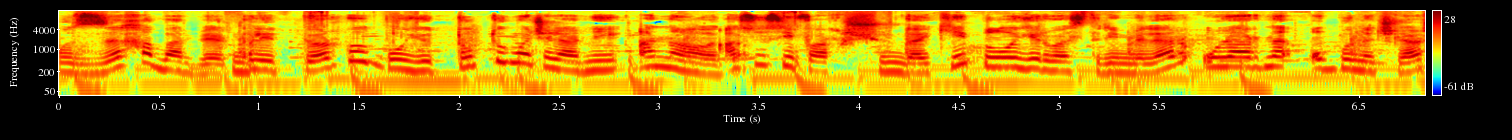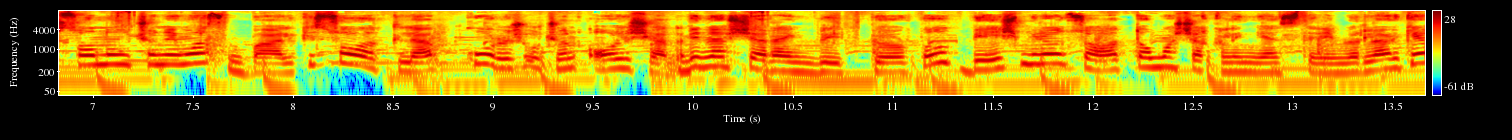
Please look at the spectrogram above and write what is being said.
o'zi xabar berdi. Bleed Purple bu YouTube tugmachalarining analogi. Asosiy farq shundaki, bloger va strimerlar ularni obunachilar soni uchun emas, balki soatlab ko'rish uchun olishadi. Binafsha rang Bleed Purple 5 million soat tomosha qilingan streamerlarga,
